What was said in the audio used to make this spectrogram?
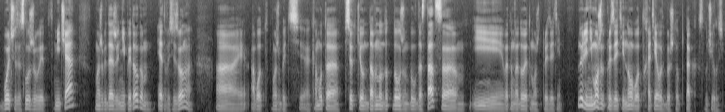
больше заслуживает мяча, может быть, даже не по итогам этого сезона, а, а вот, может быть, кому-то все-таки он давно должен был достаться, и в этом году это может произойти. Ну или не может произойти, но вот хотелось бы, чтобы так случилось.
